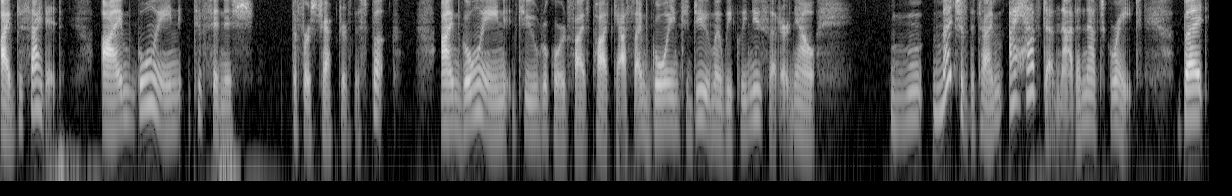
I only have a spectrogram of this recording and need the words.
I've decided. I'm going to finish the first chapter of this book. I'm going to record five podcasts. I'm going to do my weekly newsletter. Now, m- much of the time, I have done that, and that's great. But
